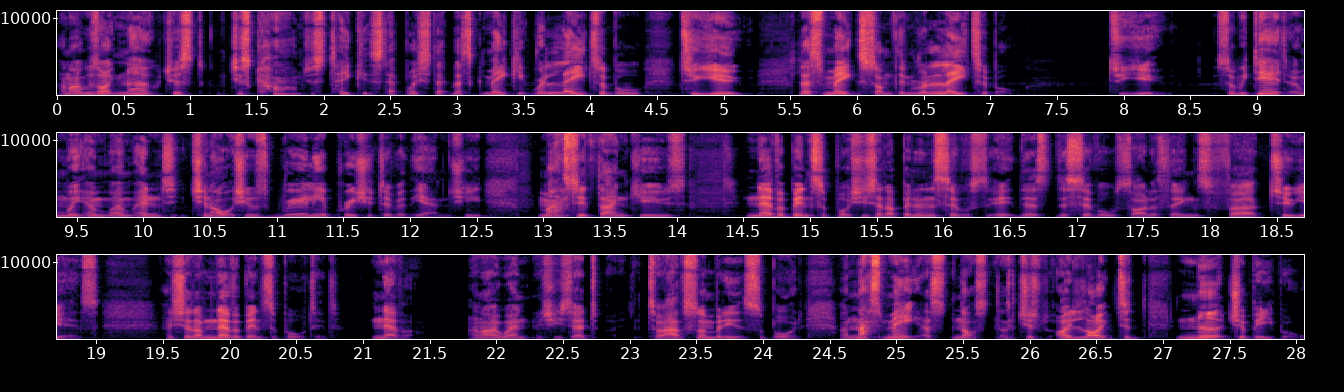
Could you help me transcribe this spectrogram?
and I was like, no, just just calm, just take it step by step. Let's make it relatable to you. Let's make something relatable to you. So we did, and we and, and, and you know what? She was really appreciative at the end. She massive thank yous never been support. She said, I've been in the civil, the, the civil side of things for two years. And she said, I've never been supported. Never. And I went, and she said, to have somebody that's supported. And that's me. That's not, that's just, I like to nurture people.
